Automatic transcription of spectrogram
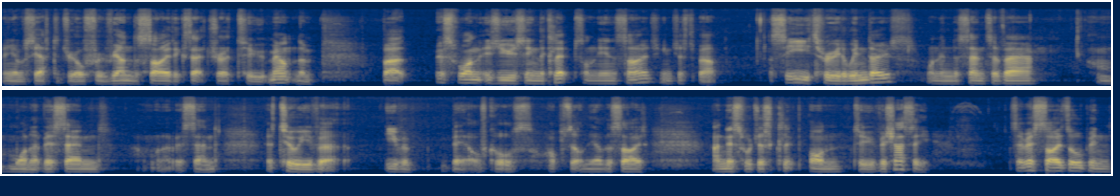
And you obviously have to drill through the underside etc to mount them. But this one is using the clips on the inside. You can just about see through the windows. One in the center there one at this end one at this end. There's two either either bit of course opposite on the other side. And this will just clip on to the chassis. So this side's all been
